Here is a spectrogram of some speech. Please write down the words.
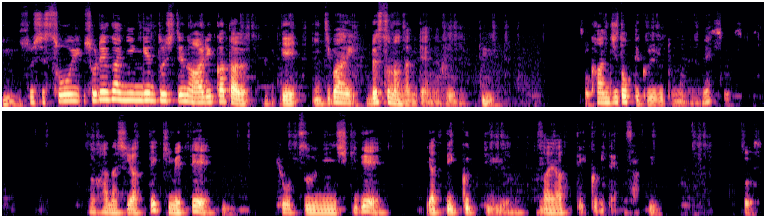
うん、そしてそういう、それが人間としてのあり方で一番ベストなんだみたいな風にうん、そう感じ取ってくれると思うんだよね。そうです。話し合って決めてうん、共通認識でやっていくっていうような、支え合っていくみたいなさ。そうです。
